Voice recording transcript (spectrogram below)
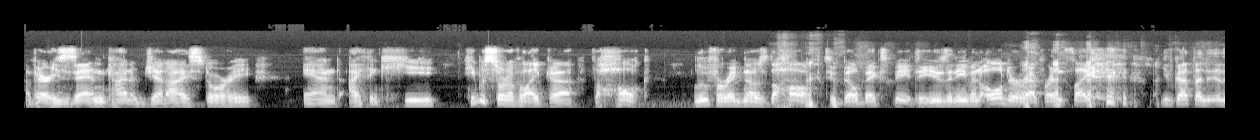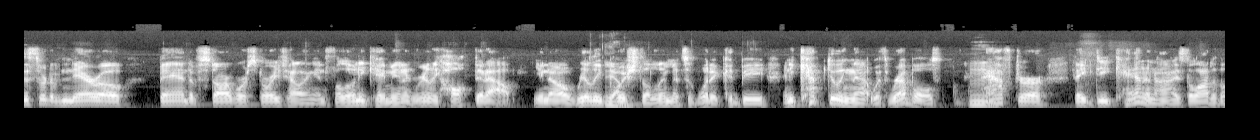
a very zen kind of Jedi story, and I think he he was sort of like uh, the Hulk. Lou Ferrigno's The Hulk to Bill Bixby, to use an even older reference. Like you've got the, this sort of narrow band of Star Wars storytelling, and Filoni came in and really hulked it out. You know, really Yeah. pushed the limits of what it could be, and he kept doing that with Rebels after they decanonized a lot of the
